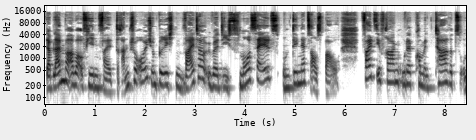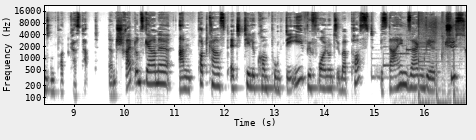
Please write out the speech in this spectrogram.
Da bleiben wir aber auf jeden Fall dran für euch und berichten weiter über die Small Sales und den Netzausbau. Falls ihr Fragen oder Kommentare zu unserem Podcast habt, dann schreibt uns gerne an podcast.telekom.de. Wir freuen uns über Post. Bis dahin sagen wir Tschüss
